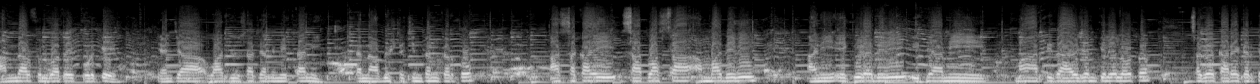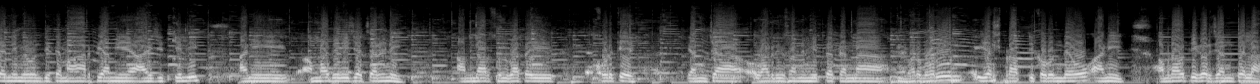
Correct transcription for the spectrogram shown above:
आमदार फुलबाताई फोडके यांच्या वाढदिवसाच्या निमित्ताने त्यांना अभिष्ट चिंतन करतो. आज सकाळी सात वाजता अंबादेवी आणि एकविरा देवी इथे आम्ही महाआरतीचं आयोजन केलेलं होतं. सगळ्या कार्यकर्त्यांनी मिळून तिथे महाआरती आम्ही आयोजित केली आणि अंबादेवीच्या चरणी आमदार फुलबाताई खोडके यांच्या वाढदिवसानिमित्त त्यांना भरभरून यश प्राप्ती करून देवो आणि अमरावतीकर जनतेला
